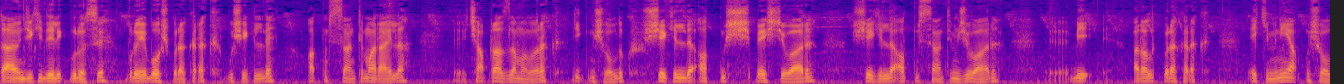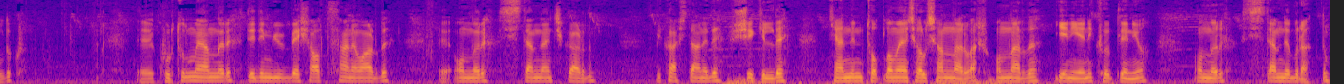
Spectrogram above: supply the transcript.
daha önceki delik burası. Burayı boş bırakarak bu şekilde 60 santim arayla e, çaprazlama olarak dikmiş olduk. Şu şekilde 65 civarı, şu şekilde 60 santim civarı e, bir aralık bırakarak ekimini yapmış olduk. E, kurtulmayanları dediğim gibi 5-6 tane vardı. Onları sistemden çıkardım. Birkaç tane de şu şekilde kendini toplamaya çalışanlar var. Onlar da yeni yeni kökleniyor. Onları sistemde bıraktım.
